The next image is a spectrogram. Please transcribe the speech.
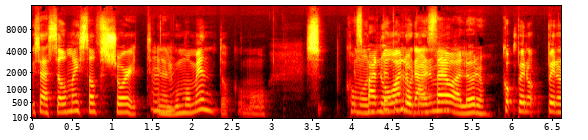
o sea, sell myself short en Ujú. algún momento, como, como no valorarme. de valor. Pero, pero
